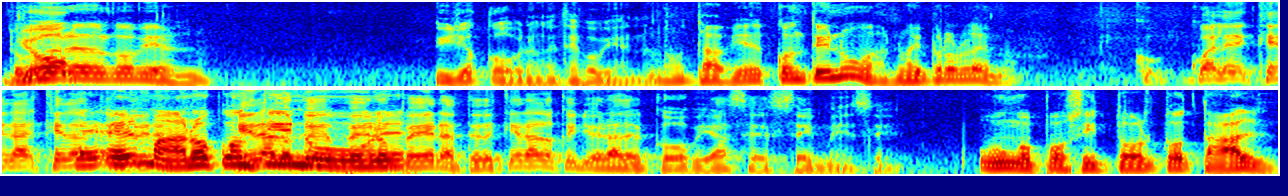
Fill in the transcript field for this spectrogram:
¿Tú yo, eres del gobierno? y yo cobro en este gobierno. No, está bien, continúa, no hay problema. Cu- ¿Cuál es, qué era, qué era Eh, hermano, continúe. pero espérate, ¿qué era lo que yo era del COVID hace seis meses? Un opositor total.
